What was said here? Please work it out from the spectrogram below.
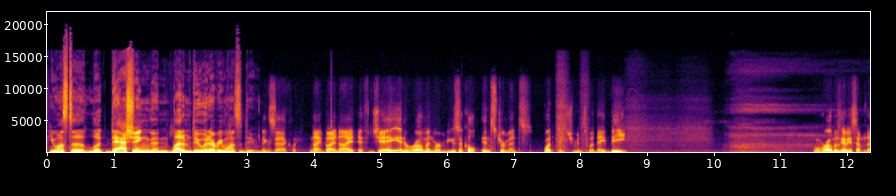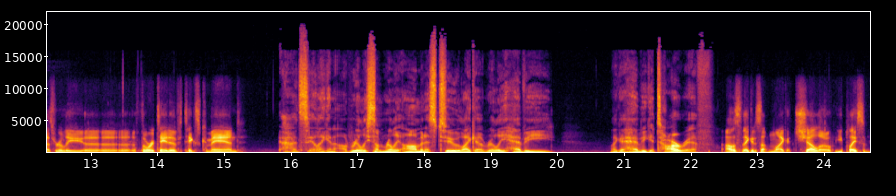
he wants to look dashing. Then let him do whatever he wants to do. Exactly. Night by night. If Jey and Roman were musical instruments, what instruments would they be? Well, Roman's got to be something that's really uh, uh, authoritative, takes command. I'd say like an really something really ominous too, like a really heavy, like a heavy guitar riff. I was thinking something like a cello. You play some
